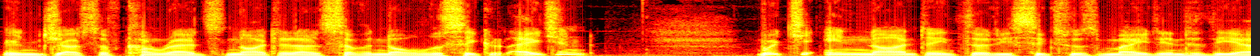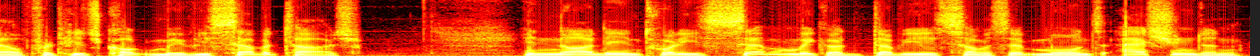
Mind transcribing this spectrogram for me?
in Joseph Conrad's 1907 novel The Secret Agent, which in 1936 was made into the Alfred Hitchcock movie Sabotage. In 1927, we got W. Somerset Maugham's Ashenden,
